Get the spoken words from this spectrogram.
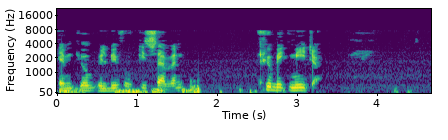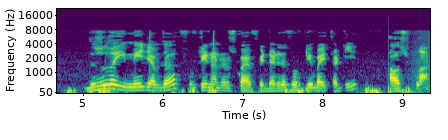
m cube will be 57 cubic meter. This is the image of the 1500 square feet that is a 50 by 30 house plan.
